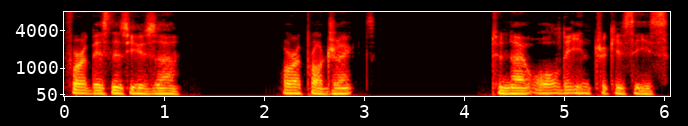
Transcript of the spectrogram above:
for a business user or a project to know all the intricacies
